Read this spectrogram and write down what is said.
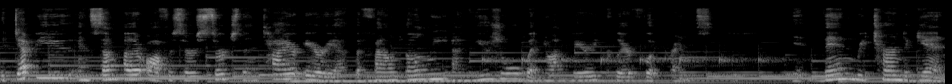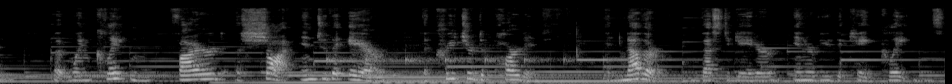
The deputy and some other officers searched the entire area but found only unusual but not very clear footprints. It then returned again, but when Clayton fired a shot into the air, the creature departed. Another investigator interviewed the Kate Claytons,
